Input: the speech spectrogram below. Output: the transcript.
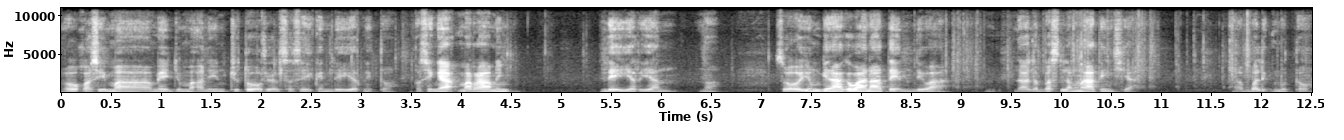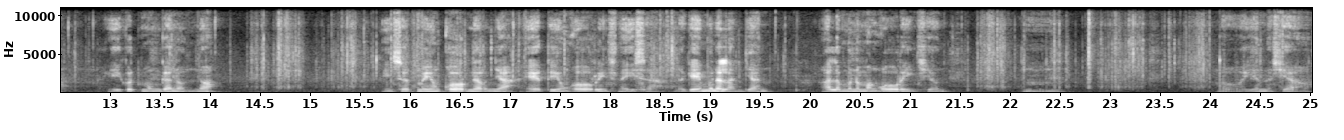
O kasi ma, medyo maano yung tutorial sa second layer nito. Kasi nga maraming layer yan, no? So, yung ginagawa natin, di ba? Lalabas lang natin siya. Balik mo to. Ikot mong ganun, no? Insert mo yung corner niya. Ito yung orange na isa. Lagay mo na lang dyan. Alam mo namang orange yun. Mm. Oh, ayan na siya. Oh.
